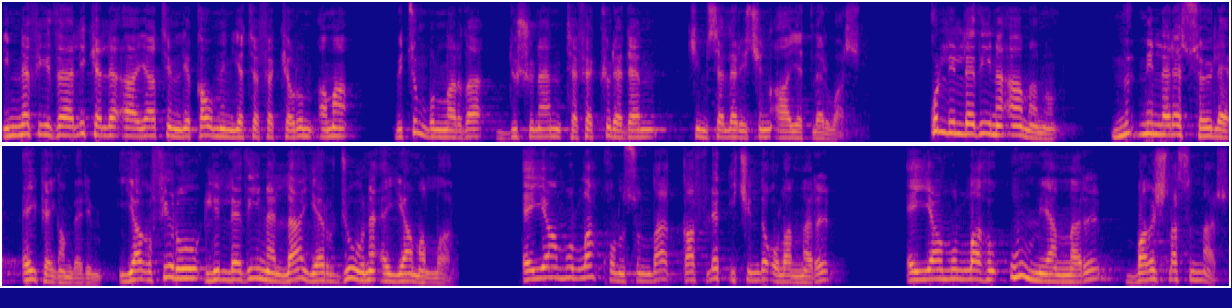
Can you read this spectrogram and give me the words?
İnne fî zâlike le âyâtin li kavmin yetefekkerun ama bütün bunlarda düşünen, tefekkür eden kimseler için ayetler var. Kul lillezîne âmenû Müminlere söyle ey peygamberim yagfiru lillezîne la yercûne eyyâmallah Eyyamullah konusunda gaflet içinde olanları, Eyyamullah'ı ummayanları bağışlasınlar.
